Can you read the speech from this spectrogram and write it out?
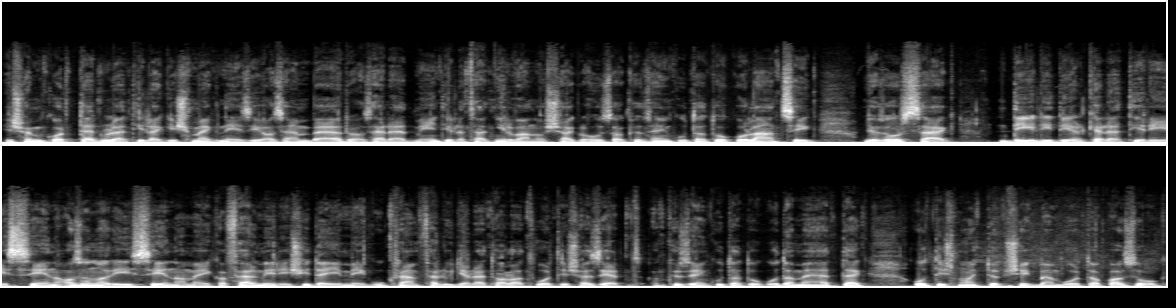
és amikor területileg is megnézi az ember az eredményt, illetve hát nyilvánosságra hozza a közönkutató, akkor látszik, hogy az ország déli-délkeleti részén, azon a részén, amelyik a felmérés idején még ukrán felügyelet alatt volt, és ezért a közönkutatók oda mehettek, ott is nagy többségben voltak azok,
